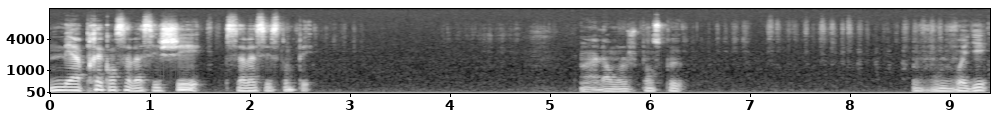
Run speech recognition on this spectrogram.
Mais après, quand ça va sécher, ça va s'estomper. Voilà, je pense que vous le voyez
